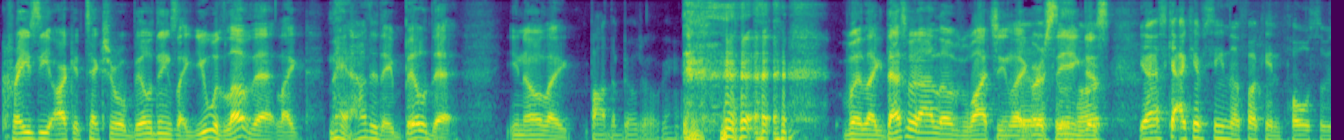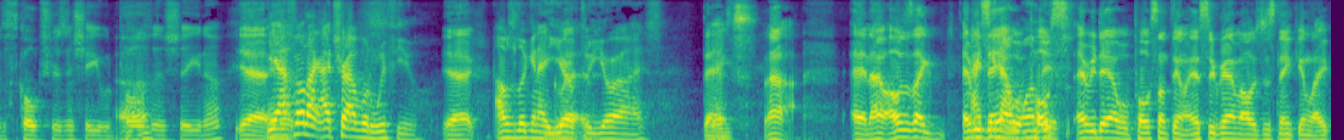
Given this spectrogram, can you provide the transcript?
crazy architectural buildings. Like you would love that. Like man, how did they build that? You know, like bought the builder over here. but like that's what I loved watching, like Yeah, or that shit was seeing hard. just Yeah, I kept seeing the fucking posts of the sculptures and shit you would Uh-huh. post and shit, you know? yeah, yeah, I yeah, felt like I traveled with you. yeah. I was looking at Europe glad. through your eyes. Thanks. Ah, and I, I was like, every I day I would post. bitch. Every day I would post something on Instagram. I was just thinking like,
